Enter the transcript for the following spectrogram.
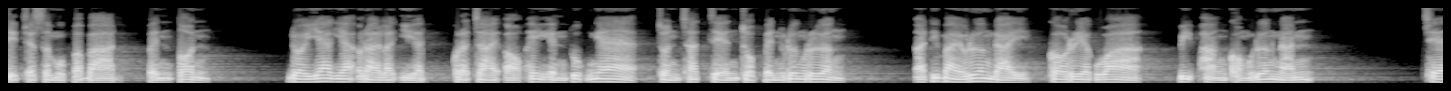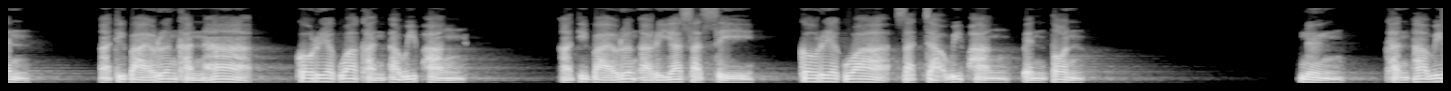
ฏิจจสมุปบาทเป็นต้น โดยแยกแยะรายละเอียดกระจายออกให้เห็นทุกแง่จนชัดเจนจบเป็นเรื่องๆอธิบายเรื่องใดก็เรียกว่า วิพังของเรื่องนั้น เช่น อธิบายเรื่องขันห้าก็เรียกว่าขันธวิพัง อธิบายเรื่องอริยสัจสี่ก็เรียกว่า สัจจวิพังเป็นต้นหนึ่งขันธวิ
